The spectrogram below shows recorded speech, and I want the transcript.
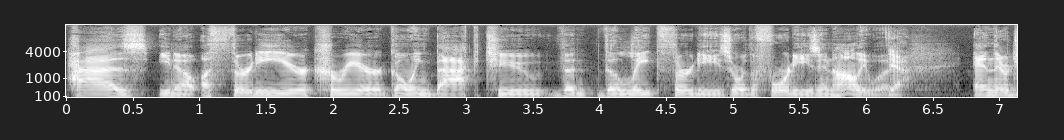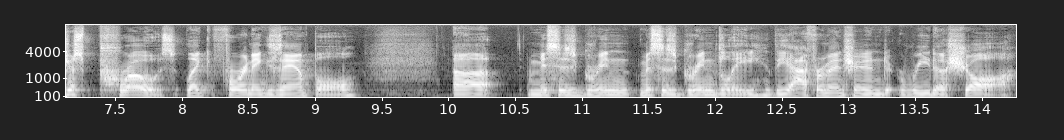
has, you know, a 30-year career going back to the the late 30s or the 40s in Hollywood. Yeah. And they're just pros. Like for an example, uh, Mrs. Grin- Mrs. Grindley, the aforementioned Reta Shaw,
